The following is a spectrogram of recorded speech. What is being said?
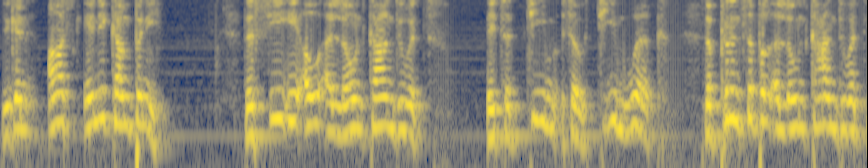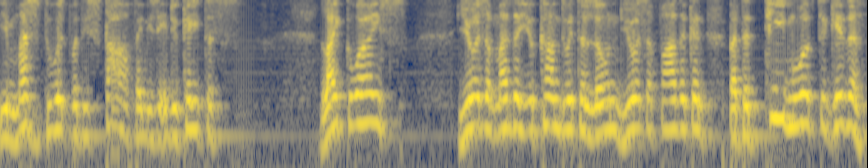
You can ask any company. The CEO alone can't do it. It's a team, so teamwork. The principal alone can't do it. He must do it with his staff and his educators. Likewise, you as a mother, you can't do it alone. You as a father can, but the team work together.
